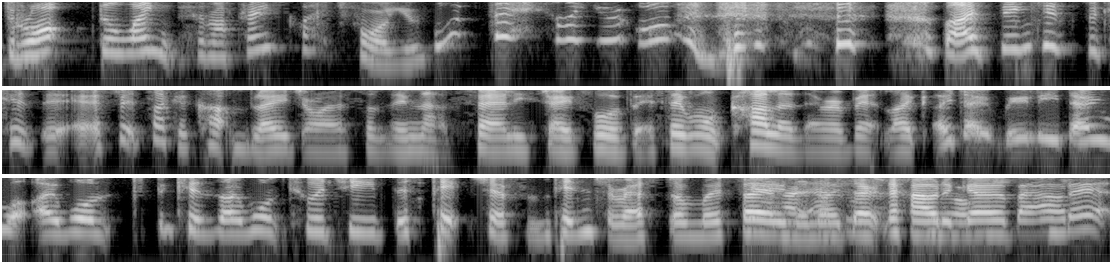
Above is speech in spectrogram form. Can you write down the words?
dropped the link to my price list for you. What the hell are you on?" but I think it's because if it's like a cut and blow dry or something, that's fairly straightforward. But if they want color, they're a bit like, I don't really know what I want because I want to achieve this picture from Pinterest on my phone I- and I I, don't know how to go about it.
